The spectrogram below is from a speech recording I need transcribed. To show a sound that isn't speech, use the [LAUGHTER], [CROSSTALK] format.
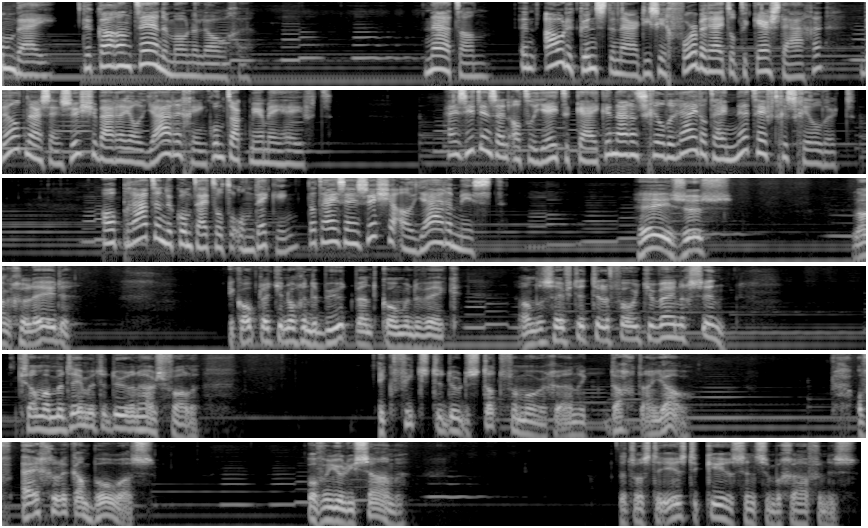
Welkom bij de quarantainemonologen. Nathan, een oude kunstenaar die zich voorbereidt op de kerstdagen, belt naar zijn zusje waar hij al jaren geen contact meer mee heeft. Hij zit in zijn atelier te kijken naar een schilderij dat hij net heeft geschilderd. Al pratende komt hij tot de ontdekking dat hij zijn zusje al jaren mist. Hé hey, zus, lang geleden. Ik hoop dat je nog in de buurt bent komende week. Anders heeft dit telefoontje weinig zin. Ik zal maar meteen met de deur in huis vallen. Ik fietste door de stad vanmorgen en ik dacht aan jou. Of eigenlijk aan Boas. Of aan jullie samen. Dat was de eerste keer sinds zijn begrafenis.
